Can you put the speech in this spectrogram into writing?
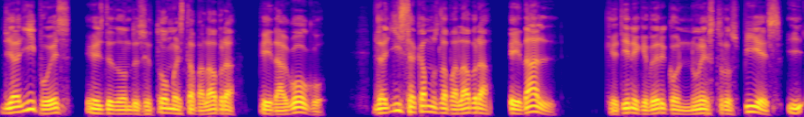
De allí, pues, es de donde se toma esta palabra pedagogo. De allí sacamos la palabra pedal, que tiene que ver con nuestros pies, y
